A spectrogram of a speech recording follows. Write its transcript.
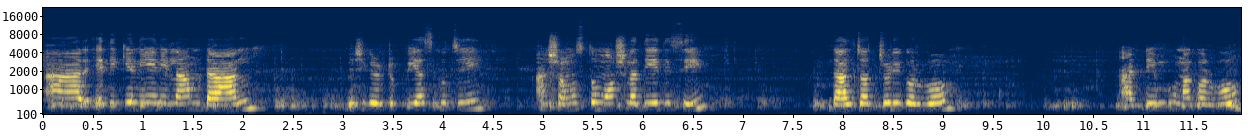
আর এদিকে নিয়ে নিলাম ডাল, বেশি করে একটু পেঁয়াজ কুচি আর সমস্ত মশলা দিয়ে দিছি। ডাল চচ্চড়ি করব আর ডিম ভুনা করব।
